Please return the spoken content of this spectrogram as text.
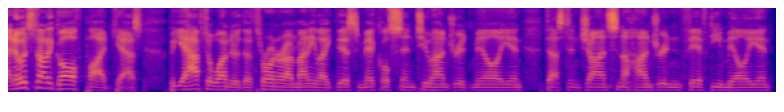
I know it's not a golf podcast, but you have to wonder. They're throwing around money like this: Mickelson two hundred million, Dustin Johnson one hundred and fifty million,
